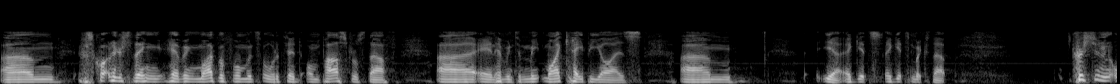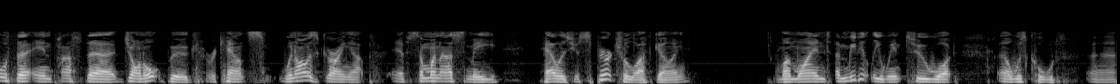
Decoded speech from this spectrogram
Um, it's quite interesting having my performance audited on pastoral stuff uh, and having to meet my KPIs. Um, yeah, it gets it gets mixed up. Christian author and pastor John Ortberg recounts when I was growing up, if someone asked me, How is your spiritual life going? my mind immediately went to what uh, was called uh,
